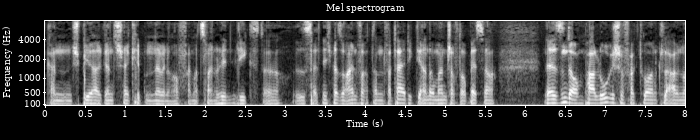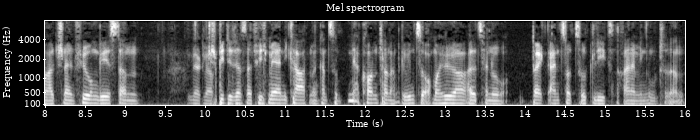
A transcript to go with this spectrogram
kann ein Spiel halt ganz schnell kippen, ne, wenn du auf einmal 2-0 hinten liegst. Da ist es halt nicht mehr so einfach, dann verteidigt die andere Mannschaft auch besser. Da sind auch ein paar logische Faktoren, klar, wenn du halt schnell in Führung gehst, dann ja, spielt dir das natürlich mehr in die Karten, dann kannst du mehr kontern, dann gewinnst du auch mal höher, als wenn du direkt 1-0 zurückliegst nach einer Minute. Dann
